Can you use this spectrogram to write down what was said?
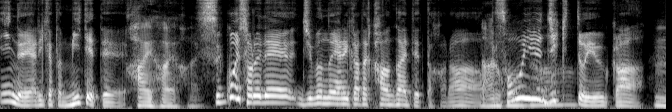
員のやり方見てて、はいはいはい。すごいそれで自分のやり方考えてったから、なるほどなそういう時期というか、うんう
